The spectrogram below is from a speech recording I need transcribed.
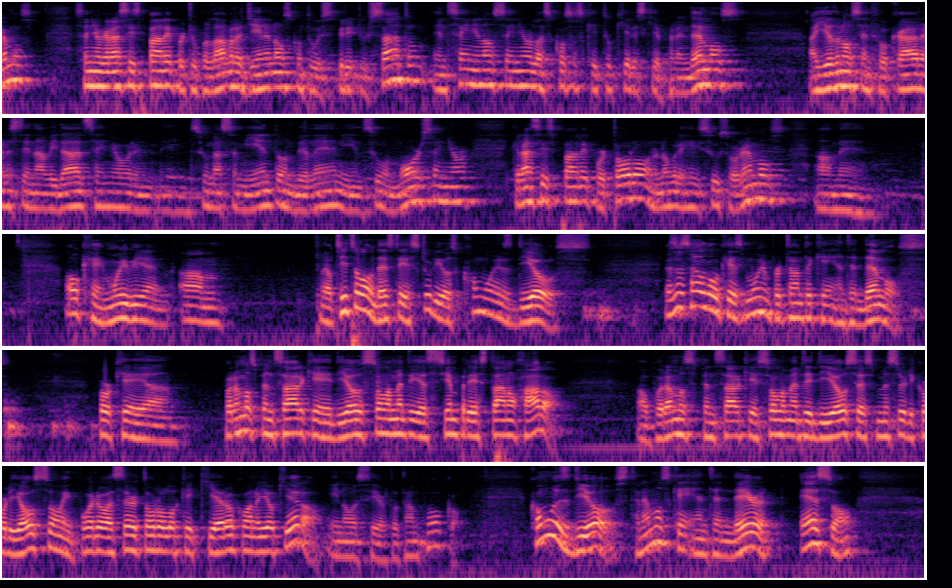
Oremos. Señor, gracias Padre por tu palabra. Llénanos con tu Espíritu Santo. Enséñanos, Señor, las cosas que tú quieres que aprendamos. Ayúdanos a enfocar en esta Navidad, Señor, en, en, su nacimiento en Belén y en su amor, Señor. Gracias, Padre, por todo. En el nombre de Jesús oremos. Amén. Ok, muy bien. Um, el título de este estudio es ¿Cómo es Dios? Eso es algo que es muy importante que entendamos. Porque... Uh, Podemos pensar que Dios solamente siempre está enojado. O podemos pensar que solamente Dios es misericordioso y puedo hacer todo lo que quiero cuando yo quiero. Y no es cierto tampoco. ¿Cómo es Dios? Tenemos que entender eso,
